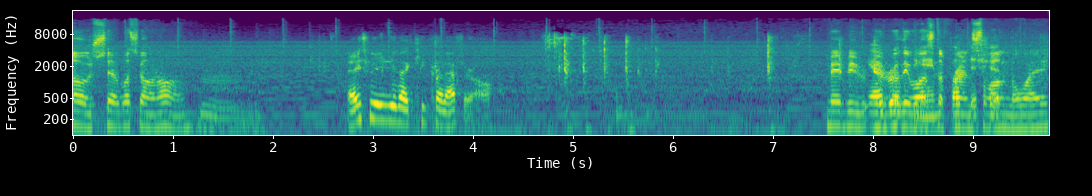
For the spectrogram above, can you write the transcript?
Oh shit, what's going on? Hmm. I guess we need that key card after all. Maybe Yeah, it really the was game. the Fuck friends this along the way.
